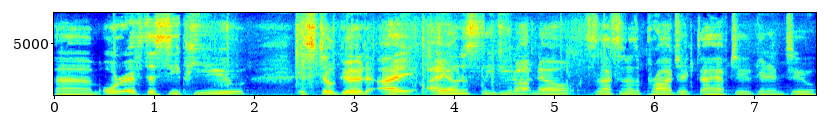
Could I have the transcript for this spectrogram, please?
um, or if the CPU is still good. I, I honestly do not know. So that's another project I have to get into.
